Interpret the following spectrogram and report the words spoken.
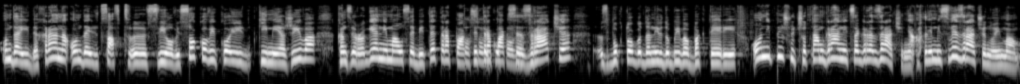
onda ide hrana, onda idu saft, e, svi ovi sokovi koji kimija živa, kancerogenima u sebi tetrapak, tetrapak se zrače, zbog toga da ne dobiva bakterije. Oni pišu što tam granica zračenja, ali mi sve zračeno imamo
